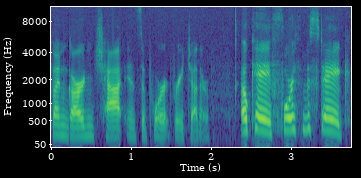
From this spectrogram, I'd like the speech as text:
fun garden chat and support for each other. Okay, fourth mistake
